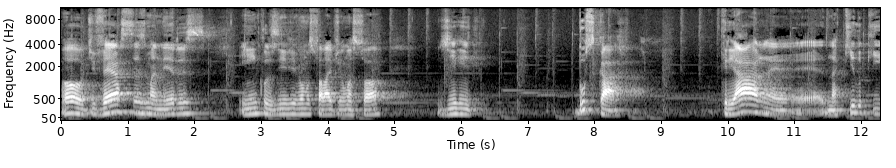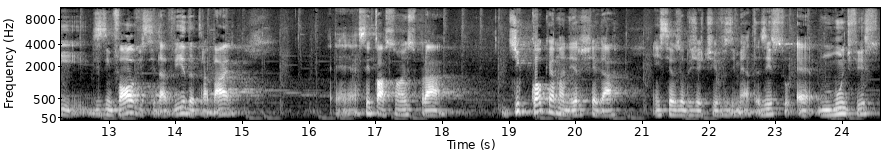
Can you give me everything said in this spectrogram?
oh, diversas maneiras e inclusive vamos falar de uma só, de buscar criar é, naquilo que desenvolve-se da vida, trabalho, é, situações para de qualquer maneira chegar em seus objetivos e metas. Isso é muito difícil,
